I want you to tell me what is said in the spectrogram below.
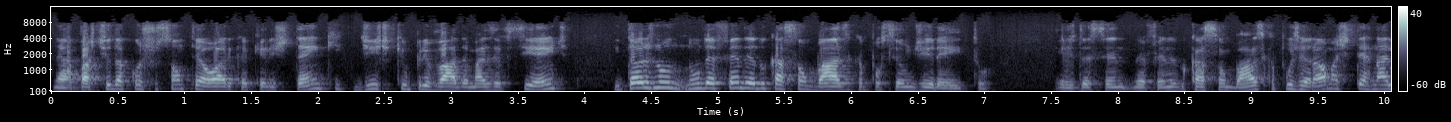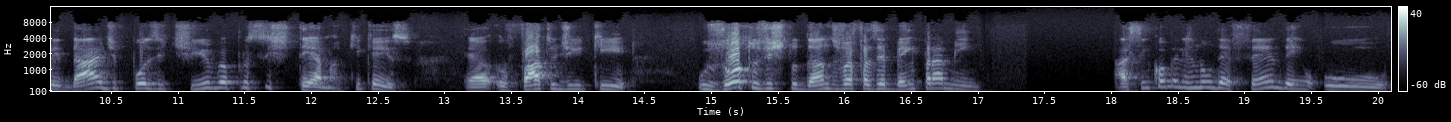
né? a partir da construção teórica que eles têm, que diz que o privado é mais eficiente, então eles não, não defendem a educação básica por ser um direito, eles defendem, defendem a educação básica por gerar uma externalidade positiva para o sistema. O que, que é isso? É o fato de que os outros estudantes vai fazer bem para mim, Assim como eles não defendem o,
